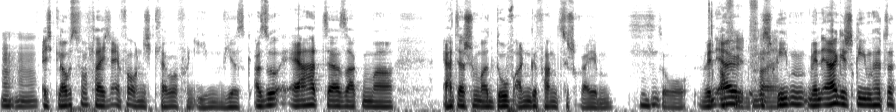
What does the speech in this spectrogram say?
Mhm. Ich glaube, es war vielleicht einfach auch nicht clever von ihm. Wie es, also er hat ja, sag mal, er hat ja schon mal doof angefangen zu schreiben. So, wenn er jeden Fall. geschrieben, wenn er geschrieben hätte,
